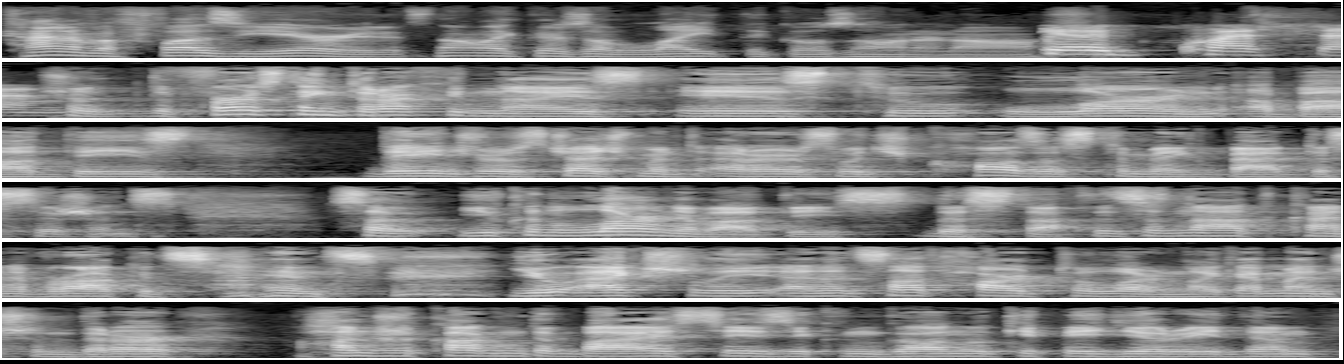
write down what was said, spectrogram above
kind of a fuzzy area. It's not like there's a light that goes on and off. Good question. Sure. The first thing to recognize is to learn about these dangerous judgment errors which cause us to make bad decisions. So you can learn about these this stuff. This is not kind of rocket science. You actually, and it's not hard to learn. Like I mentioned, there are 100 cognitive biases. You can go on Wikipedia, read them.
